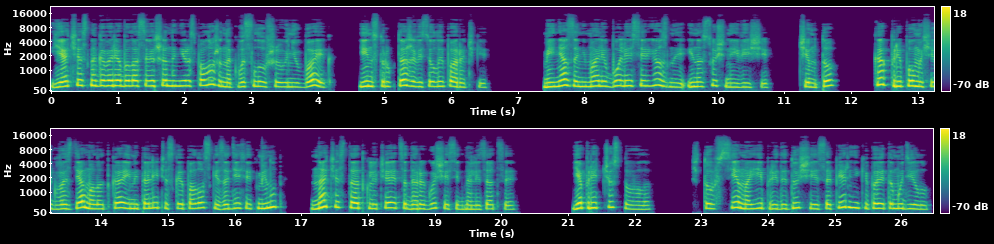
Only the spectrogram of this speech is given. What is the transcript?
Я, честно говоря, была совершенно не расположена к выслушиванию баек и инструктажа веселой парочки. Меня занимали более серьезные и насущные вещи, чем то, как при помощи гвоздя, молотка и металлической полоски за 10 минут начисто отключается дорогущая сигнализация. Я предчувствовала, что все мои предыдущие соперники по этому делу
